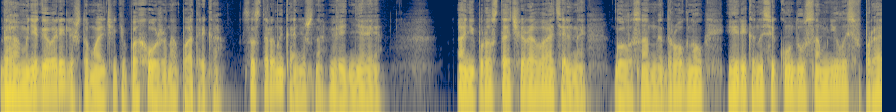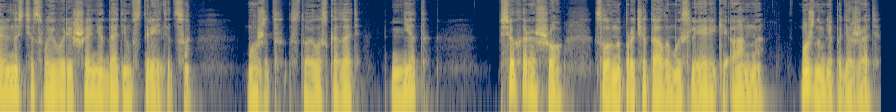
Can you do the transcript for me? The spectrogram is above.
Да, мне говорили, что мальчики похожи на Патрика. Со стороны, конечно, виднее. Они просто очаровательны. Голос Анны дрогнул, и Эрика на секунду усомнилась в правильности своего решения дать им встретиться. Может, стоило сказать «нет»? «Все хорошо», — словно прочитала мысли Эрики Анна. «Можно мне подержать?»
